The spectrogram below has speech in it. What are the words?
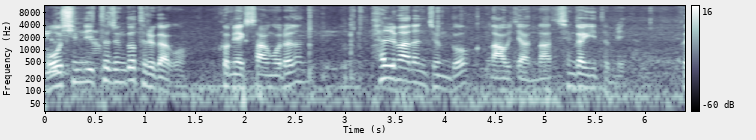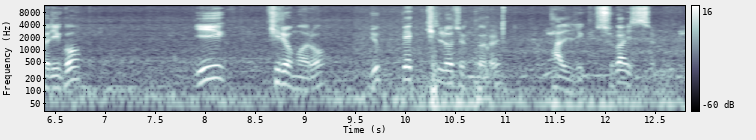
50리터 정도 들어가고 금액상으로는 8만 원 정도 나오지 않나 생각이 듭니다. 그리고 이 기름으로 600km 정도를 달릴 수가 있습니다.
